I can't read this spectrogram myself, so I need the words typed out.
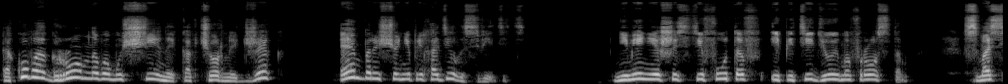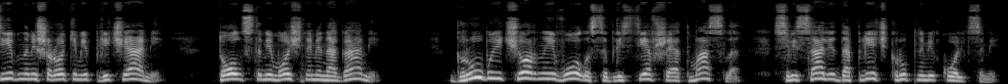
Такого огромного мужчины, как черный Джек, Эмбер еще не приходилось видеть. Не менее шести футов и пяти дюймов ростом, с массивными широкими плечами, толстыми мощными ногами — Грубые черные волосы, блестевшие от масла, свисали до плеч крупными кольцами.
